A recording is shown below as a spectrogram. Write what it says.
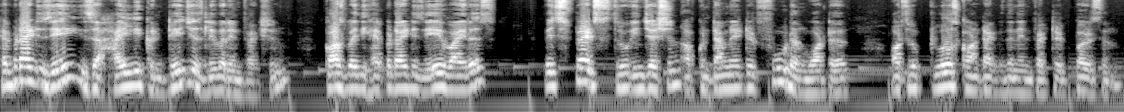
Hepatitis A is a highly contagious liver infection caused by the hepatitis A virus, which spreads through ingestion of contaminated food and water or through close contact with an infected person.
